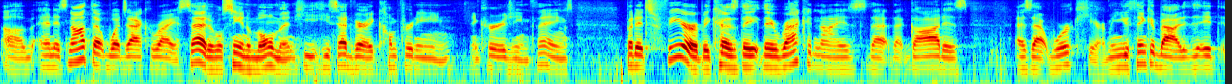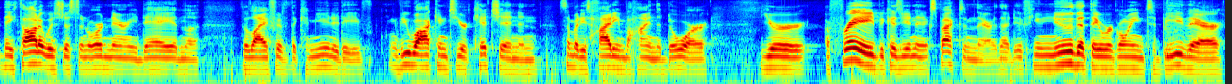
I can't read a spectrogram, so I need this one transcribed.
Um, and it's not that what Zechariah said, we'll see in a moment, he, he said very comforting, encouraging things but it's fear because they, they recognize that, that God is as at work here. I mean, you think about it, it, they thought it was just an ordinary day in the, the life of the community. If, if you walk into your kitchen and somebody's hiding behind the door, you're afraid because you didn't expect them there. That if you knew that they were going to be there,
